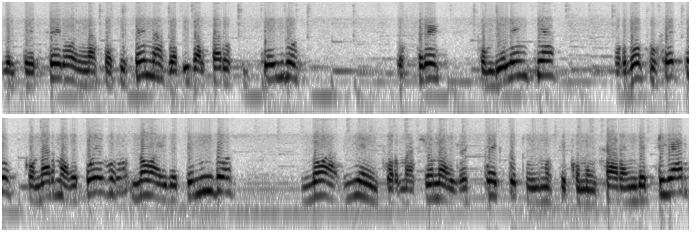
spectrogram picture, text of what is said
y el tercero en las Azucenas, David Alfaro Siqueiros, los tres con violencia, por dos sujetos con arma de fuego, no hay detenidos, no había información al respecto, tuvimos que comenzar a investigar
